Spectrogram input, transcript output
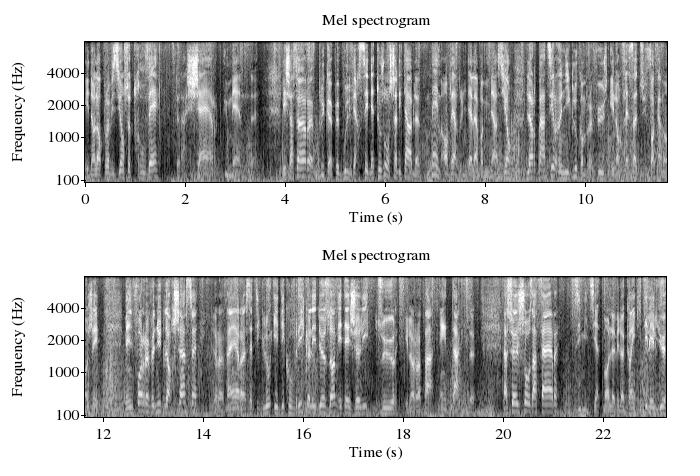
Et dans leurs provisions se trouvait de la chair humaine. Les chasseurs, plus qu'un peu bouleversés, mais toujours charitables, même envers une telle abomination, leur bâtirent un igloo comme refuge et leur laissa du phoque à manger. Mais une fois revenus de leur chasse, ils revinrent cet igloo et découvrirent que les deux hommes étaient gelés, durs et le repas intact. La seule chose à faire, d'immédiatement lever le camp et quitter les lieux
